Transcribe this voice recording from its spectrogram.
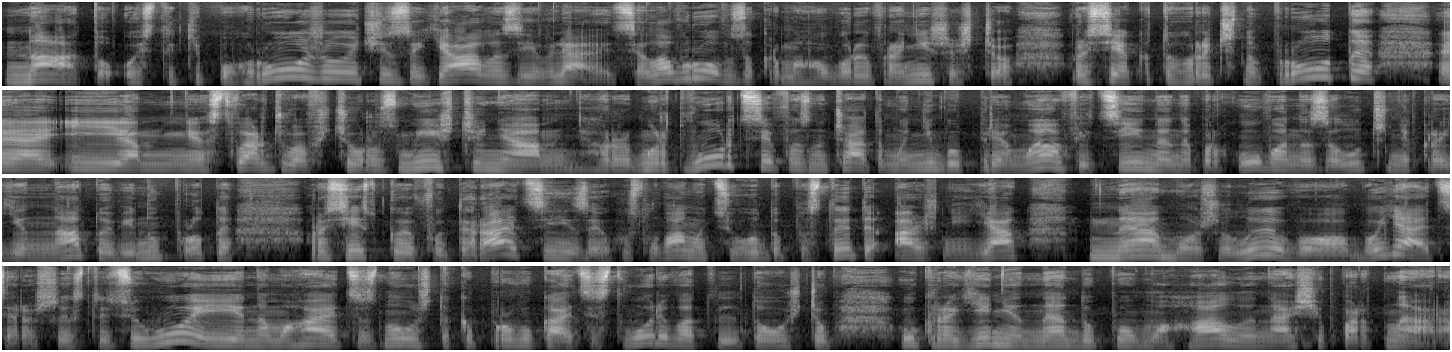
НАТО. Ось такі погрожуючі заяви з'являються. Лавров, зокрема, говорив раніше, що Росія категорично проти е, і стверджував, що розміщення миротворців означатиме ніби пряме офіційне неприховане залучення країн НАТО війну проти Російської Федерації. За його словами, цього допустити аж ніяк неможливо. Бояться рашисти цього і намагаються знову ж таки провокації створювати для того, щоб Україні не допомагали наші партнери.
